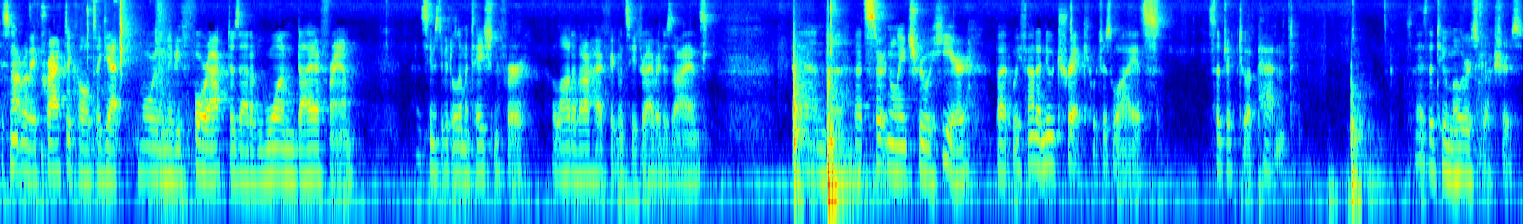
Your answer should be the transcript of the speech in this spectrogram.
it's not really practical to get more than maybe four octaves out of one diaphragm. That seems to be the limitation for a lot of our high frequency driver designs. And uh, that's certainly true here, but we found a new trick, which is why it's subject to a patent. So there's the two motor structures.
